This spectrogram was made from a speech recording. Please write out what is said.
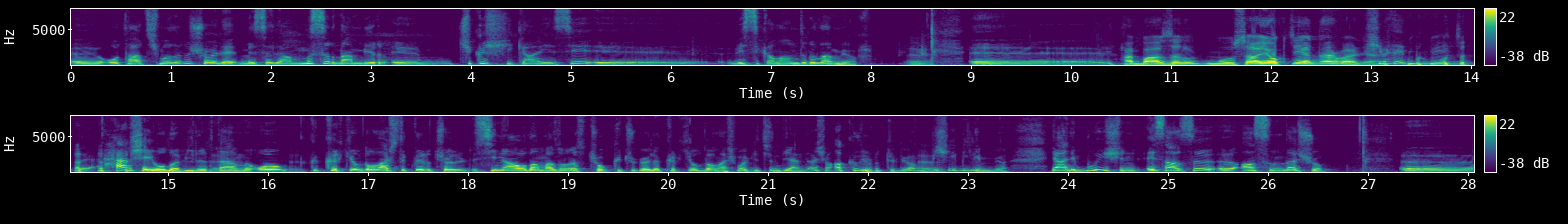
e, o tartışmaları şöyle mesela Mısır'dan bir e, çıkış hikayesi e, vesikalandırılamıyor. Evet. E, Ha bazı Musa yok diyenler var yani. Şimdi her şey olabilir tamam mı? O k- 40 yıl dolaştıkları çöl Sina olamaz. Orası çok küçük öyle 40 yıl dolaşmak için diyenler. Şimdi akıl yürütülüyor. Evet. Bir şey bilinmiyor. Yani bu işin esası e, aslında şu. Ee,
